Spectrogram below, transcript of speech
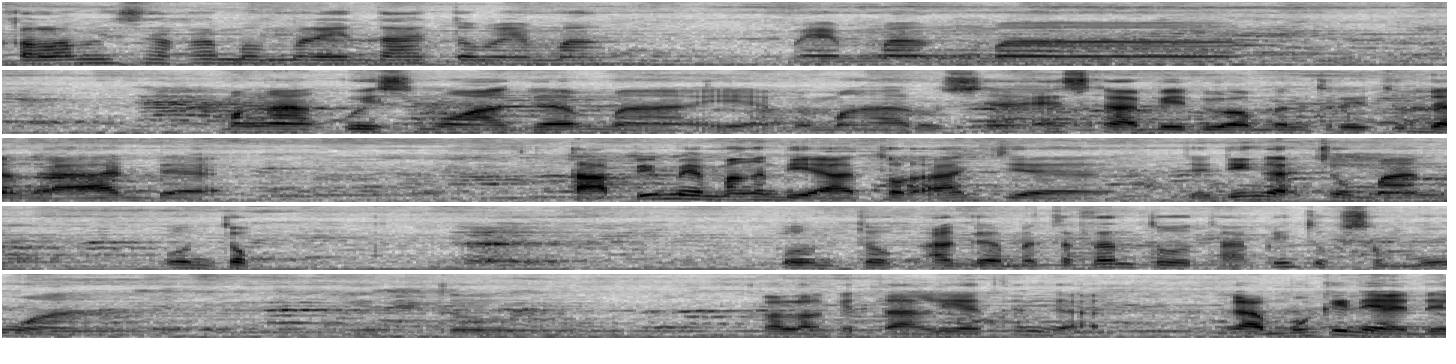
kalau misalkan pemerintah itu memang memang me- mengakui semua agama, ya memang harusnya SKB 2 Menteri itu udah nggak ada. Tapi memang diatur aja. Jadi nggak cuman untuk untuk agama tertentu, tapi untuk semua gitu. Kalau kita lihat kan nggak nggak mungkin ya ada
